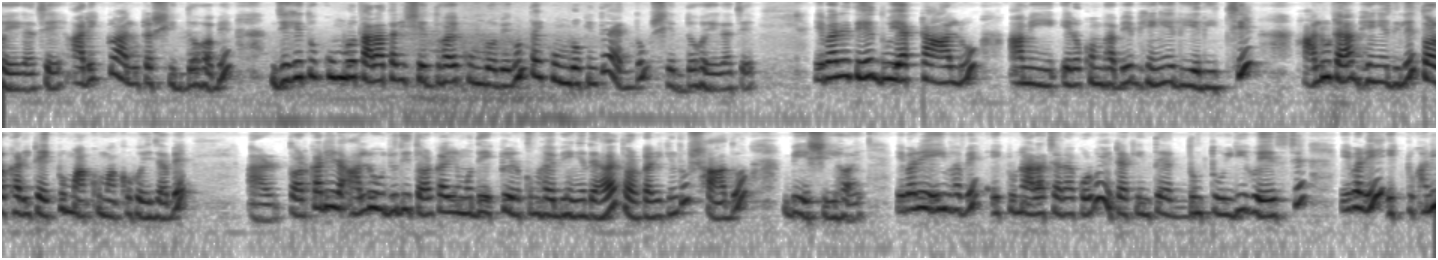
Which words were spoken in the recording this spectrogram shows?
হয়ে গেছে। আর একটু আলুটা সিদ্ধ হবে। যেহেতু কুমড়ো তাড়াতাড়ি সেদ্ধ হয়, কুমড়ো বেগুন, তাই কুমড়ো কিন্তু একদম সেদ্ধ হয়ে গেছে। এবারেতে দুই একটা আলু আমি এরকমভাবে ভেঙে দিয়ে দিচ্ছি। আলুটা ভেঙে দিলে তরকারিটা একটু মাখো মাখো হয়ে যাবে। আর তরকারির আলু যদি তরকারির মধ্যে একটু এরকমভাবে ভেঙে দেওয়া হয়, তরকারি কিন্তু স্বাদও বেশি হয়। এবারে এইভাবে একটু নাড়াচাড়া করব, এটা কিন্তু একদম তৈরি হয়ে এসছে। এবারে একটুখানি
